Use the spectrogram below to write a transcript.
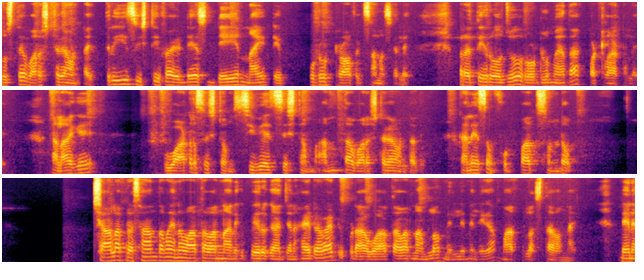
చూస్తే వరస్ట్గా ఉంటాయి. Three sixty five days day night ఎప్పుడు ట్రాఫిక్ సమస్యలే. ప్రతిరోజు రోడ్ల మీద కొట్లాటలే. అలాగే వాటర్ సిస్టమ్ సివేజ్ సిస్టమ్ అంతా వరస్ట్గా ఉంటుంది. కనీసం ఫుట్పాత్స్ ఉండవు. చాలా ప్రశాంతమైన వాతావరణానికి పేరుగాంచిన హైదరాబాద్. ఇప్పుడు ఆ వాతావరణంలో మెల్లిమెల్లిగా మార్పులు వస్తూ ఉన్నాయి. నేను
